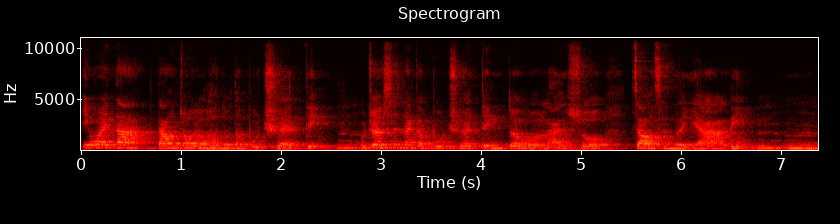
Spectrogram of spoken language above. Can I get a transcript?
因为那当中有很多的不确定，我觉得是那个不确定对我来说造成的压力。嗯，就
